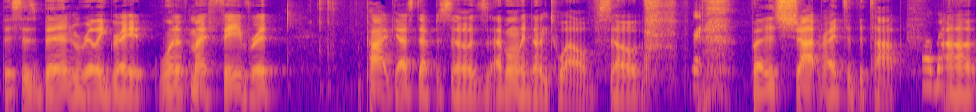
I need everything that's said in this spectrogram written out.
This has been really great. One of my favorite podcast episodes. I've only done 12, so. but it's shot right to the top. Well, uh,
